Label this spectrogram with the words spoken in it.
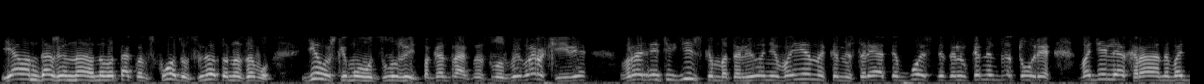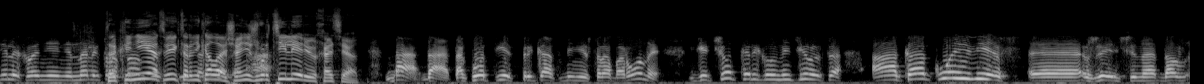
Я вам даже на, на вот так вот сходу, с лету назову. Девушки могут служить по контрактной службе в архиве, в радиотехническом батальоне, в военных комиссариате, в госпитале, в комендатуре, в отделе охраны, в отделе хранения, на Так нет, Виктор Николаевич, они же в артиллерию хотят. Да, да. Так вот, есть приказ министра обороны, где четко регламентируется, а какой вес э, женщина дол,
